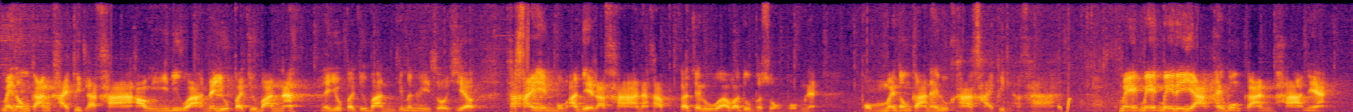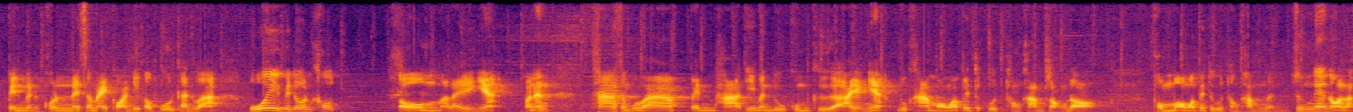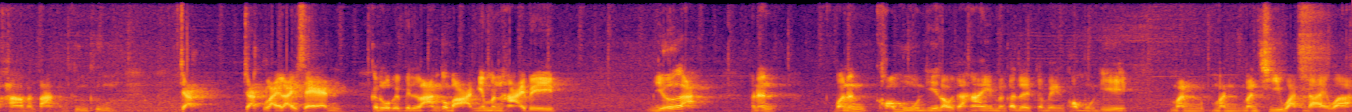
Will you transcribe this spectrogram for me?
ไม่ต้องการขายผิดราคาเอาอย่างนี้ดีกว่าในยุคปัจจุบันนะในยุคปัจจุบันที่มันมีโซเชียลถ้าใครเห็นผมอัปเดตราคานะครับก็จะรู้ว่าวัตถุประสงค์ผมเนี่ยผมไม่ต้องการให้ลูกค้าขายผิดราคา ไม่ไม่ไม่ได้อยากให้วงการพระเนี่ยเป็นเหมือนคนในสมัยก่อนที่เขาพูดกันว่าโอ้ยไปโดนเขาต้มอะไรอย่างเงี้ยเพราะนั้น ถ้าสมมุติว่าเป็นพระที่มันดูคุมเครืออะอย่างเงี้ยลูกค้ามองว่าเป็นตะกรุดทองคำสองดอก ผมมองว่าเป็นตะกรุดทองคำเงิน ซึ่งแน่นอนราคามันต่างกันครึ่งครึ่งจากจากหลายหลายแสนกระโดดไปเป็นล้านกว่าบาทเนี่ยมันหายไปเยอะอะ เพราะฉะนั้นวันนั้นข้อมูลที่เราจะให้มันก็เลยจะเป็นข้อมูลที่มันมันมันชี้วัดได้ว่า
